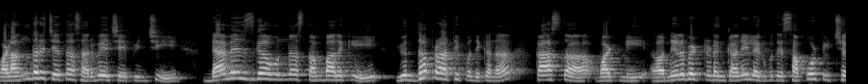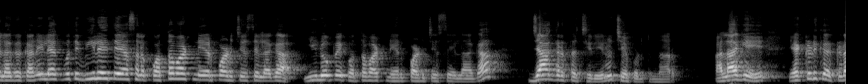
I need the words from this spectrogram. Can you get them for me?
వాళ్ళందరి చేత సర్వే చేపించి డ్యామేజ్గా ఉన్న స్తంభాలకి యుద్ధ ప్రాతిపదికన కాస్త వాటిని నిలబెట్టడం కానీ లేకపోతే సపోర్ట్ ఇచ్చేలాగా కానీ లేకపోతే వీలైతే అసలు కొత్త వాటిని ఏర్పాటు చేసేలాగా ఈలోపే కొత్త వాటిని ఏర్పాటు చేసేలాగా జాగ్రత్త చర్యలు చేపడుతున్నారు. అలాగే ఎక్కడికక్కడ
